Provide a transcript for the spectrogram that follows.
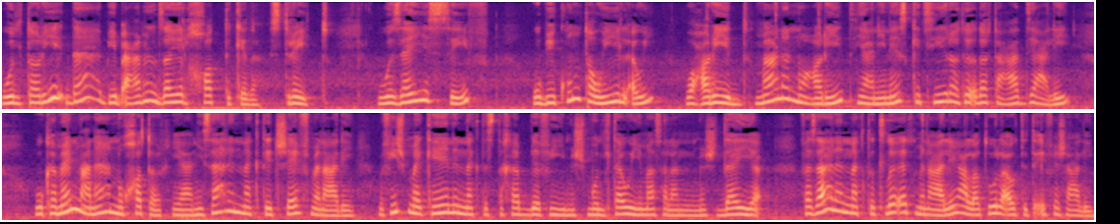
والطريق ده بيبقى عامل زي الخط كده straight وزي السيف وبيكون طويل قوي وعريض. معنى إنه عريض يعني ناس كتيرة تقدر تعدي عليه وكمان معناها إنه خطر يعني سهل إنك تتشاف من عليه. مفيش مكان إنك تستخبى فيه مش ملتوي مثلا مش ضيق. فسهل إنك تطلقت من عليه على طول أو تتقفش عليه.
